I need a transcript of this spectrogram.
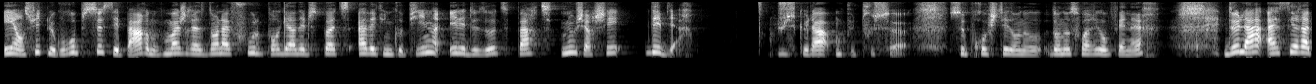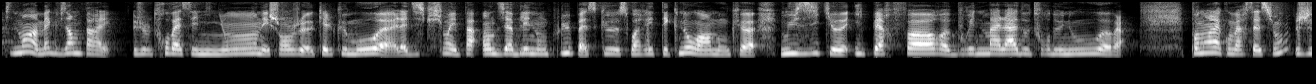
et ensuite le groupe se sépare. Donc moi je reste dans la foule pour garder le spot avec une copine et les deux autres partent nous chercher des bières. Jusque-là, on peut tous euh, se projeter dans nos, dans nos soirées open air. De là, assez rapidement, un mec vient me parler. Je le trouve assez mignon, on échange quelques mots. la discussion n'est pas endiablée non plus parce que soirée techno, hein, donc musique hyper fort, bruit de malade autour de nous. voilà. Pendant la conversation, je,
